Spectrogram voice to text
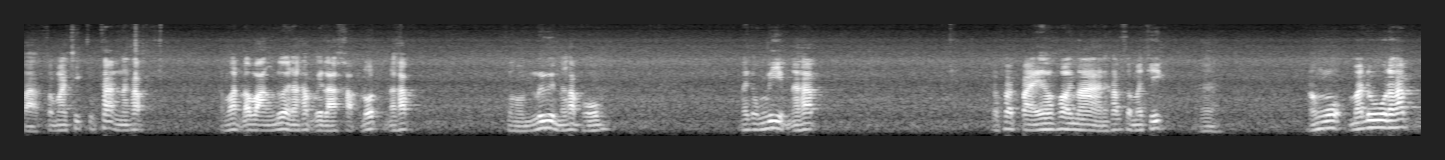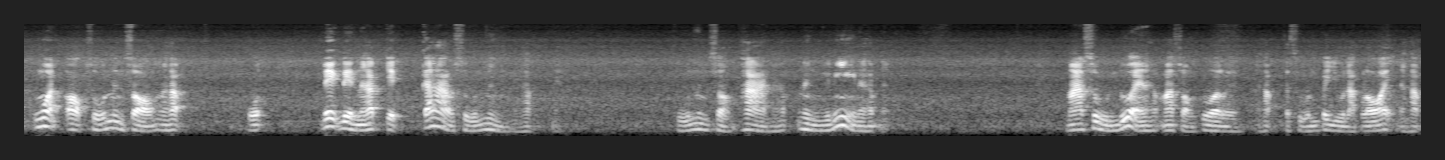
ฝากสมาชิกทุกท่านนะครับระมัดระวังด้วยนะครับ เวลาขับรถนะครับถนนลื่นนะครับผม ไม่ต้องรีบนะครับค่อยไปค่อยมานะครับ สมาชิกอ่าเอางมาดูนะครับ งวดออกศูนย์หนึ่งสองนะครับเลขเด่นนะครับเจ็ดเก้าศูนย์หนึ่งนะครับศูนย์หนึ่งสองผ่านนะครับหนึ่งอยู่นี่นะครับเนี่ยมาศูนย์ด้วยนะครับ มาสองตัวเลยนะครับแต่ศูนย์ไปอยู่หลักร้อยนะครับ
